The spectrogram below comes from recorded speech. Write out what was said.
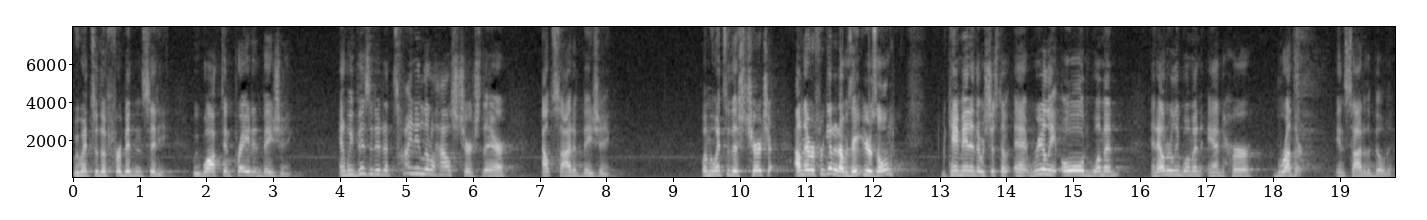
We went to the Forbidden City. We walked and prayed in Beijing and we visited a tiny little house church there outside of Beijing. When we went to this church, I'll never forget it. I was eight years old. We came in, and there was just a, a really old woman, an elderly woman, and her brother inside of the building.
